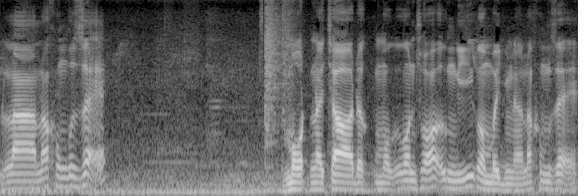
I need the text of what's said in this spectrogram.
là nó không có dễ. Một là chờ được một cái con chó ưng ý của mình là nó không dễ.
